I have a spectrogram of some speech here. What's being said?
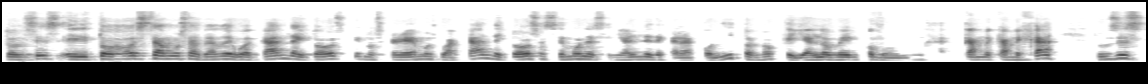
Entonces, eh, todos estamos hablando de Wakanda y todos que nos creemos Wakanda y todos hacemos la señal de, caracolito, ¿no? Que ya lo ven como un kamehameha. Entonces,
